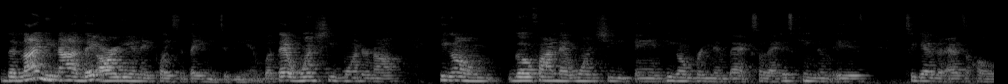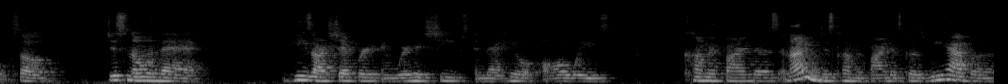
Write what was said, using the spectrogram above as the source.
the 99, they already in a place that they need to be in. But that one sheep wandering off, he gonna go find that one sheep and he gonna bring them back so that his kingdom is together as a whole. So just knowing that he's our shepherd and we're his sheeps and that he'll always come and find us. And not even just come and find us because we have a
